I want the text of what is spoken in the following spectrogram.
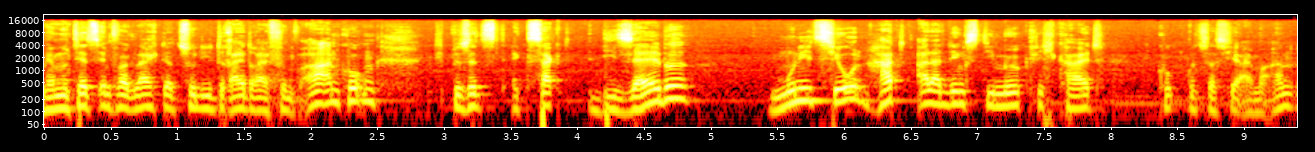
Wenn wir uns jetzt im Vergleich dazu die 335A angucken, die besitzt exakt dieselbe Munition, hat allerdings die Möglichkeit, gucken wir uns das hier einmal an,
